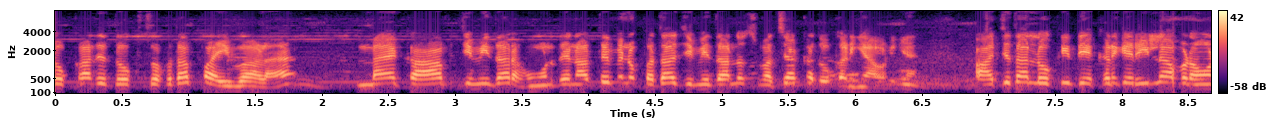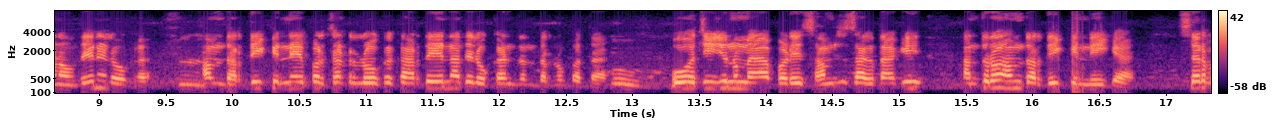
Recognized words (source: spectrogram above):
ਲੋਕਾਂ ਦੇ ਦੁੱਖ ਸੁੱਖ ਦਾ ਭਾਈਵਾਲ ਹਾਂ। ਮੈਂ ਕਾਪ ਜ਼ਿਮੀਂਦਾਰ ਹੋਣ ਦੇ ਨਾਤੇ ਮੈਨੂੰ ਪਤਾ ਜ਼ਿਮੀਂਦਾਰ ਨੂੰ ਸਮੱਸਿਆ ਕਦੋਂ ਕਣੀਆਂ ਆਉਣੀਆਂ। ਅੱਜ ਤਾਂ ਲੋਕੀ ਦੇਖਣਗੇ ਰੀਲਾਂ ਬਣਾਉਣ ਆਉਂਦੇ ਨੇ ਲੋਕ। ਹਮਦਰਦੀ ਕਿੰਨੇ ਪਰਸੈਂਟ ਲੋਕ ਕਰਦੇ ਇਹਨਾਂ ਦੇ ਲੋਕਾਂ ਦੇ ਅੰਦਰ ਨੂੰ ਪਤਾ। ਉਹ ਚੀਜ਼ ਨੂੰ ਮੈਂ ਬੜੇ ਸਮਝ ਸਕਦਾ ਕਿ ਅੰਦਰੋਂ ਹਮਦਰਦੀ ਕਿੰਨੀ ਕੁ ਹੈ। ਸਿਰਫ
